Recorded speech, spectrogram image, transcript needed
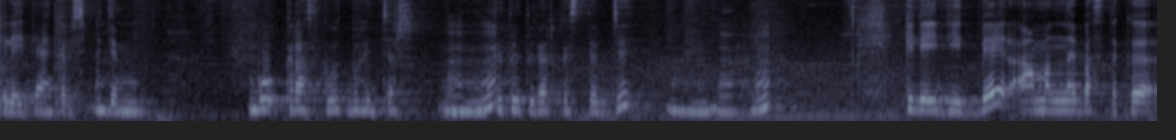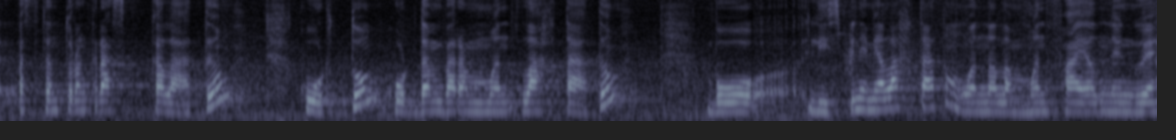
килейден кебиспитим. Бу краска бут быһыджар. Кытытыгар көстерди. Килей дейт бер, аманнай бастыктан туран краскалатым, куртум, курдан бараммын лахтатым. Бу лиспин эме лахтатым, онна ламмын файл нөңгө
